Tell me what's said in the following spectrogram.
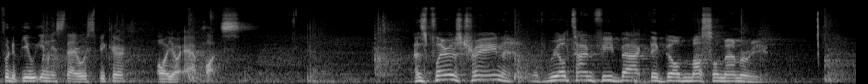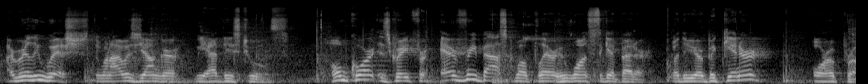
through the built-in stereo speaker or your AirPods. As players train with real-time feedback, they build muscle memory. I really wish that when I was younger, we had these tools. HomeCourt is great for every basketball player who wants to get better, whether you're a beginner or a pro.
